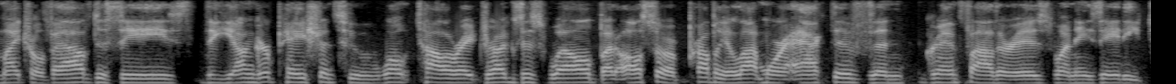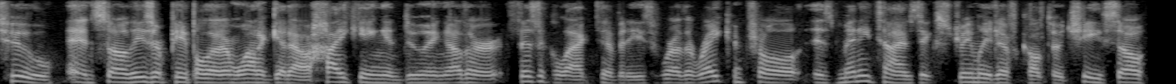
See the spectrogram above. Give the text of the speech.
mitral valve disease, the younger patients who won't tolerate drugs as well, but also are probably a lot more active than grandfather is when he's 82. And so these are people that want to get out hiking and doing other physical activities where the rate control is many times extremely difficult to achieve. So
